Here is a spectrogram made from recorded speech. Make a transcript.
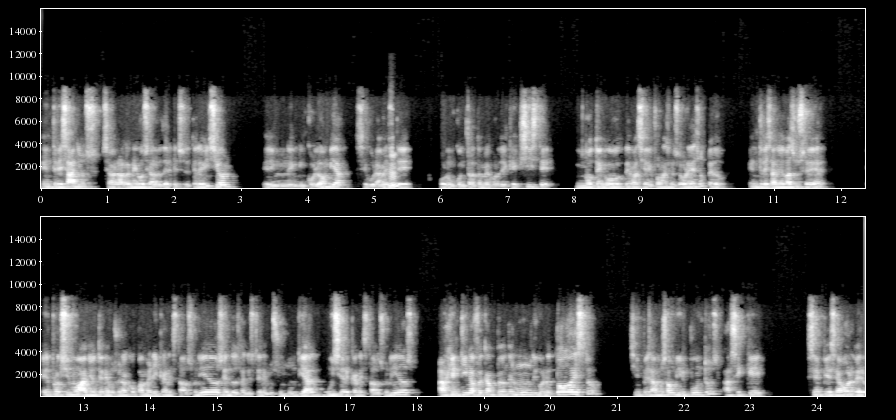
en tres años se van a renegociar los derechos de televisión en, Colombia, seguramente por un contrato mejor del que existe. No tengo demasiada información sobre eso, pero en tres años va a suceder. El próximo año tenemos una Copa América en Estados Unidos, en dos años tenemos un Mundial muy cerca en Estados Unidos. Argentina fue campeón del mundo y bueno, todo esto, si empezamos a unir puntos, hace que se empiece a volver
